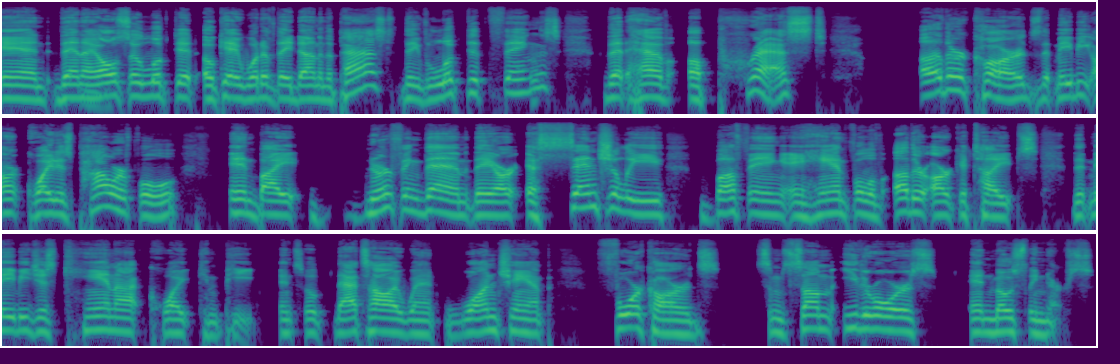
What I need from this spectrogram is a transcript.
And then I hmm. also looked at okay, what have they done in the past? They've looked at things that have oppressed other cards that maybe aren't quite as powerful. And by nerfing them, they are essentially buffing a handful of other archetypes that maybe just cannot quite compete. And so that's how I went one champ, four cards, some some either ors, and mostly nerfs.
